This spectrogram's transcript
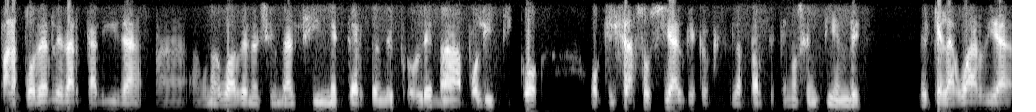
para poderle dar cabida a, una Guardia Nacional sin meterte en el problema político o quizás social, que creo que es la parte que no se entiende, de que la Guardia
